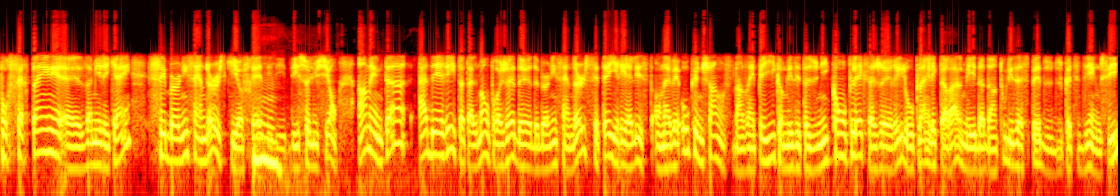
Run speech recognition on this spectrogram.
pour certains Américains, c'est Bernie Sanders qui offrait hmm. des, des, solutions. En même temps, adhérer totalement au projet de, de Bernie Sanders, c'était irréaliste. On n'avait aucune chance dans un pays comme les États-Unis, complexe à gérer au plan électoral, mais dans tous les aspects du, du quotidien aussi.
